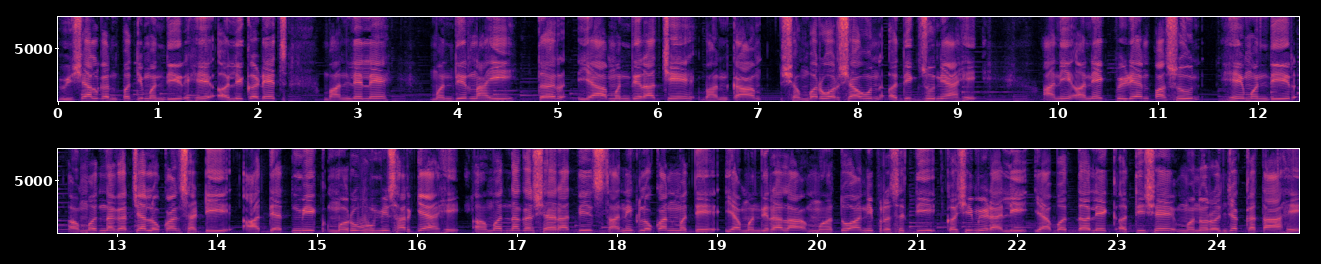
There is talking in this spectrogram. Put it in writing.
विशाल गणपती मंदिर हे अलीकडेच बांधलेले मंदिर नाही तर या मंदिराचे बांधकाम शंभर वर्षाहून अधिक जुने आहे आणि अनेक पिढ्यांपासून हे मंदिर अहमदनगरच्या लोकांसाठी आध्यात्मिक मरुभूमीसारखे आहे. अहमदनगर शहरातील स्थानिक लोकांमध्ये या मंदिराला महत्त्व आणि प्रसिद्धी कशी मिळाली याबद्दल एक अतिशय मनोरंजक कथा आहे.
